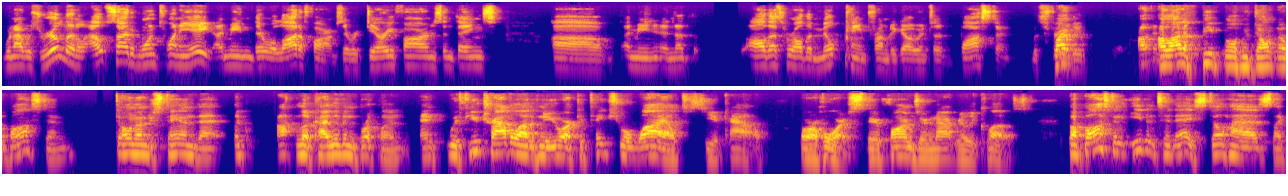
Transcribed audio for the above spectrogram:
When I was real little, outside of 128, I mean, there were a lot of farms. There were dairy farms and things. Uh, I mean, and all that's where all the milk came from to go into Boston. Was fairly right a, lot of people who don't know Boston don't understand that. Like, look, I live in Brooklyn, and if you travel out of New York, it takes you a while to see a cow or a horse. Their farms are not really close. But Boston, even today, still has like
